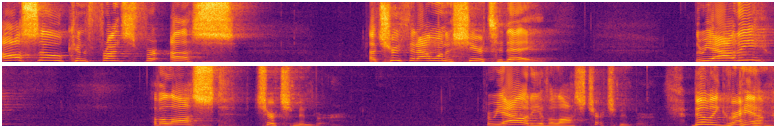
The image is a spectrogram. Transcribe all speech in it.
also confronts for us a truth that I want to share today. The reality of a lost church member. The reality of a lost church member. Billy Graham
